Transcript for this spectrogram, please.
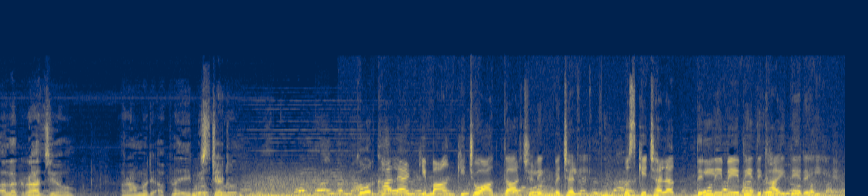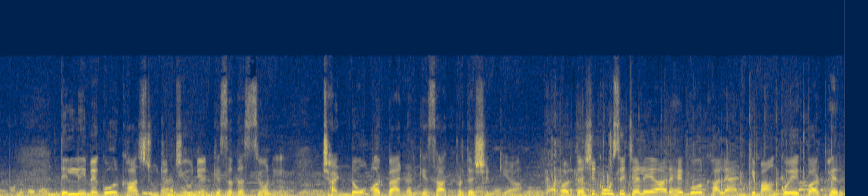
अलग राज्य हो। और हमारे अपना एक स्टेट हो। गोरखालैंड की मांग की जो आग दार्जिलिंग में जली उसकी झलक दिल्ली में भी दिखाई दे रही है। दिल्ली में गोरखा स्टूडेंट यूनियन के सदस्यों ने झंडों और बैनर के साथ प्रदर्शन किया और दशकों से चले आ रहे गोरखालैंड की मांग को एक बार फिर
